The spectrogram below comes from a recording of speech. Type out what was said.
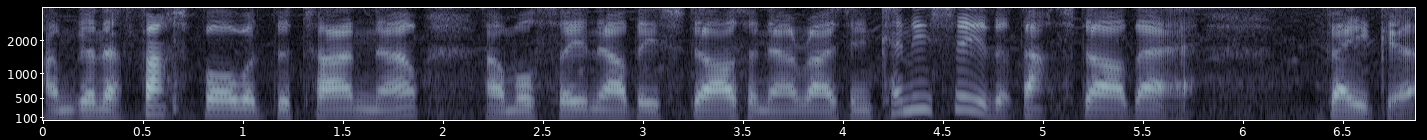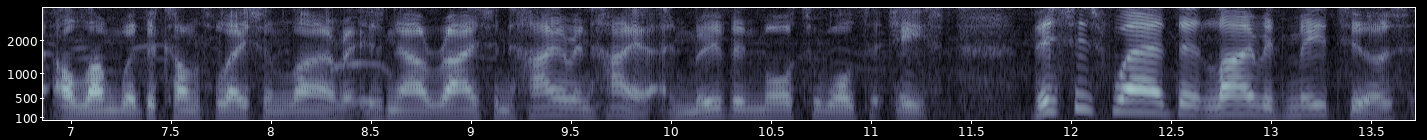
I'm going to fast forward the time now and we'll see now these stars are now rising. Can you see that that star there, Vega, along with the constellation Lyra, is now rising higher and higher and moving more towards the east. This is where the Lyrid meteors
